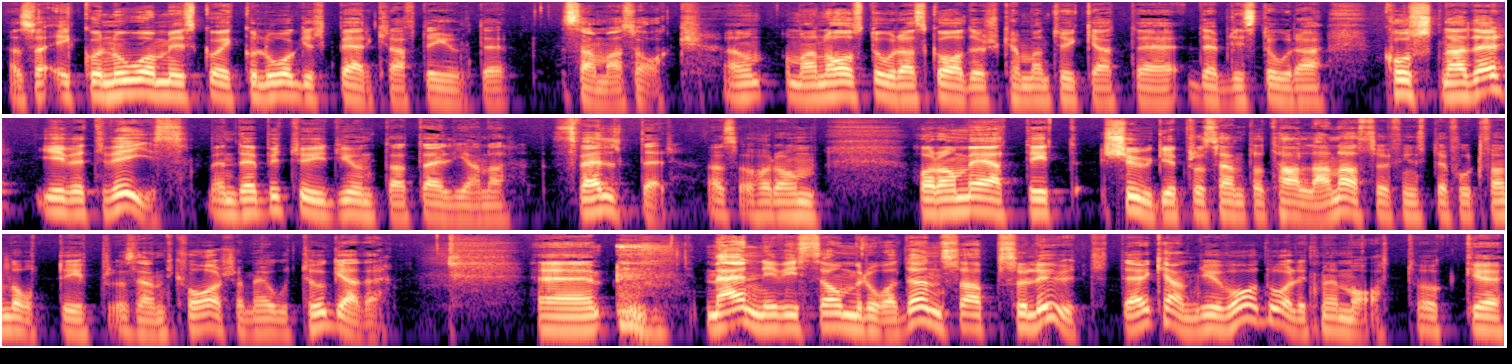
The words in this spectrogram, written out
alltså ekonomisk och ekologisk bärkraft är ju inte samma sak. Om man har stora skador så kan man tycka att det, det blir stora kostnader, givetvis. Men det betyder ju inte att älgarna svälter. Alltså har de, har de ätit 20 procent av tallarna så finns det fortfarande 80 procent kvar som är otuggade. Eh, Men i vissa områden så absolut, där kan det ju vara dåligt med mat. Och eh,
